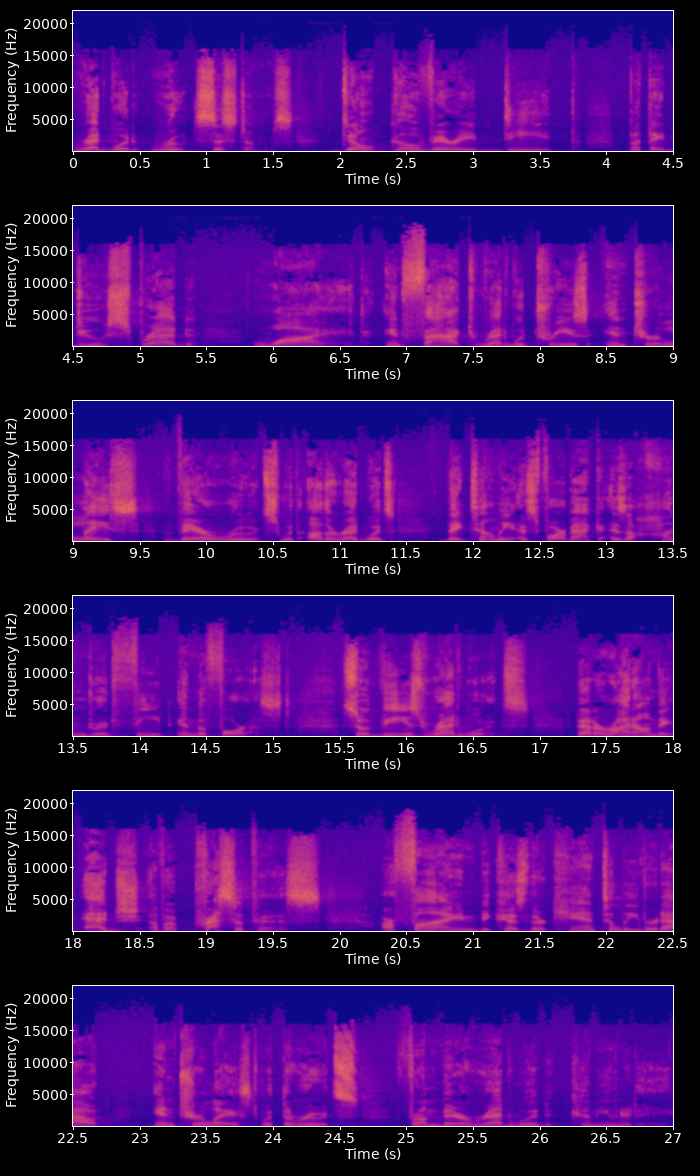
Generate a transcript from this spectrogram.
redwood root systems don't go very deep, but they do spread wide. In fact, redwood trees interlace their roots with other redwoods, they tell me, as far back as 100 feet in the forest. So these redwoods that are right on the edge of a precipice are fine because they're cantilevered out, interlaced with the roots from their redwood community.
